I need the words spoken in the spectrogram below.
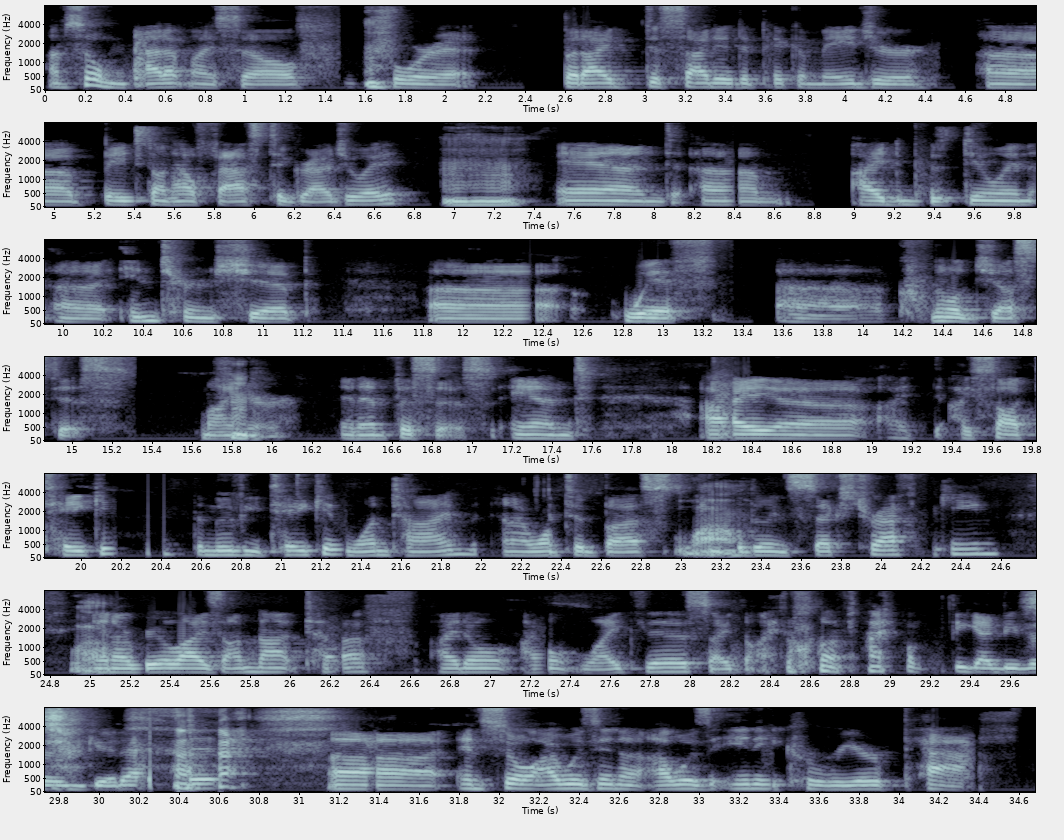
I'm so mad at myself for it, but I decided to pick a major uh, based on how fast to graduate, mm-hmm. and um, I was doing an internship with uh, criminal justice minor, an emphasis, and I, uh, I, I saw Taken, the movie Taken, one time, and I wanted to bust wow. people doing sex trafficking. Wow. And I realized I'm not tough. I don't. I don't like this. I don't. I don't, I don't think I'd be very good at it. uh, and so I was in a. I was in a career path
